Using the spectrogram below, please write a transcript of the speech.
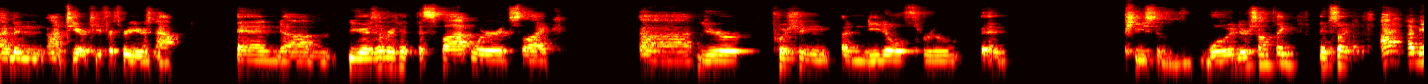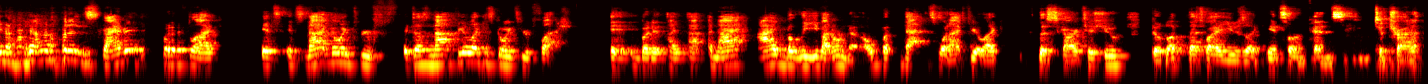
I've been on TRT for three years now, and um, you guys ever hit the spot where it's like uh, you're pushing a needle through a piece of wood or something? It's like I, I mean I don't know how to describe it, but it's like it's it's not going through. It does not feel like it's going through flesh. It, but it, I, I, and I, I believe I don't know, but that's what I feel like the scar tissue build up. That's why I use like insulin pins to try to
